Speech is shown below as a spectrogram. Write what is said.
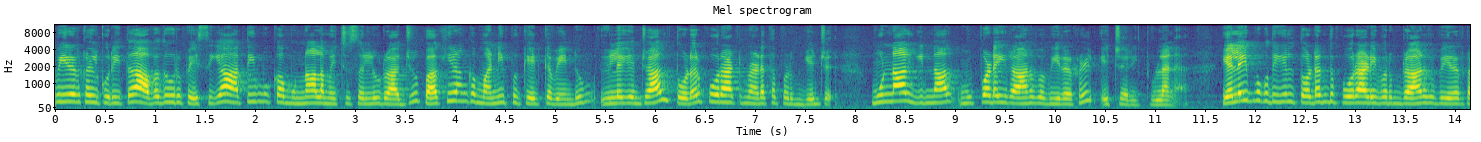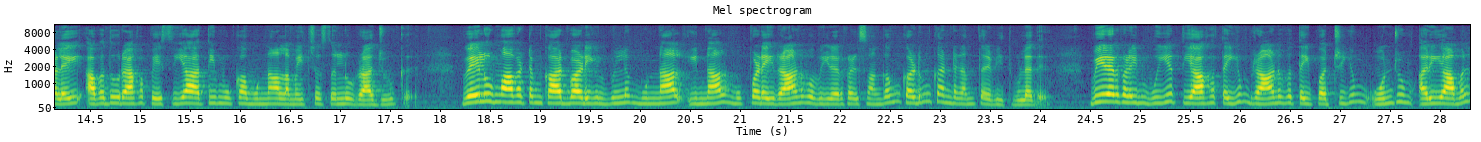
வீரர்கள் குறித்து அவதூறு பேசிய அதிமுக முன்னாள் அமைச்சர் செல்லூர் ராஜு பகிரங்க மன்னிப்பு கேட்க வேண்டும் இல்லையென்றால் தொடர் போராட்டம் நடத்தப்படும் என்று முன்னாள் இந்நாள் முப்படை ராணுவ வீரர்கள் எச்சரித்துள்ளனர். எல்லைப்பகுதியில் தொடர்ந்து போராடி வரும் ராணுவ வீரர்களை அவதூறாக பேசிய அதிமுக முன்னாள் அமைச்சர் செல்லூர் ராஜுவுக்கு. வேலூர் மாவட்டம் காட்பாடியில் உள்ள முன்னாள் இந்நாள் முப்படை ராணுவ வீரர்கள் சங்கம் கடும் கண்டனம் தெரிவித்துள்ளது. வீரர்களின் உயிர் தியாகத்தையும் ராணுவத்தை பற்றியும் ஒன்றும் அறியாமல்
